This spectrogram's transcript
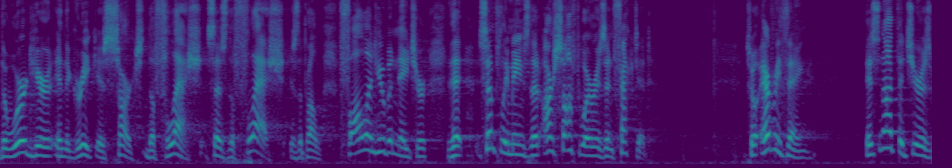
The word here in the Greek is sarx, the flesh. It says the flesh is the problem. Fallen human nature that simply means that our software is infected. So everything, it's not that you're as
